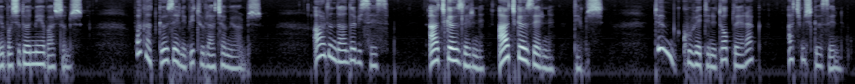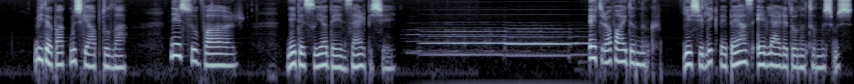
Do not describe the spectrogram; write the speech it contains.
ve başı dönmeye başlamış. Fakat gözlerini bir türlü açamıyormuş. Ardından da bir ses. Aç gözlerini, aç gözlerini demiş. Tüm kuvvetini toplayarak açmış gözlerini. Bir de bakmış ki Abdullah, ne su var ne de suya benzer bir şey. Etraf aydınlık, yeşillik ve beyaz evlerle donatılmışmış.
